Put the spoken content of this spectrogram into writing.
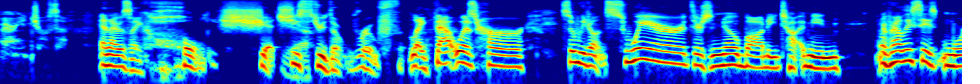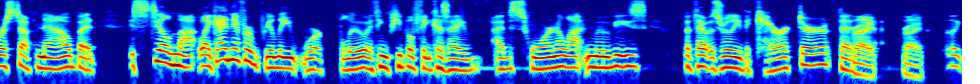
Mary and Joseph and I was like holy shit she's Yeah. through the roof like that was her so we don't swear there's no body ta- I mean I probably say more stuff now but it's still not like I never really work blue. I think people think because I've I've sworn a lot in movies, but that was really the character that right, right. like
